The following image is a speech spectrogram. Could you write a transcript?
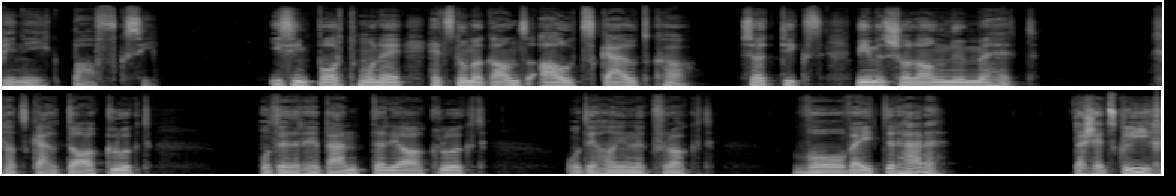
bin ich baff. In seinem Portemonnaie hat es nur ganz altes Geld gehabt. Solches, wie man es schon lange nicht mehr hat. Ich habe das Geld angeschaut und dann den Herr Benteli angeschaut und dann habe ich ihn gefragt, wo weiter her? Das ist jetzt gleich.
